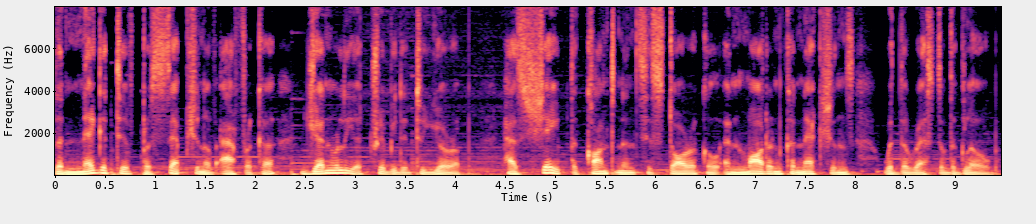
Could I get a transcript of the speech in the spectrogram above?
The negative perception of Africa, generally attributed to Europe, has shaped the continent's historical and modern connections with the rest of the globe.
